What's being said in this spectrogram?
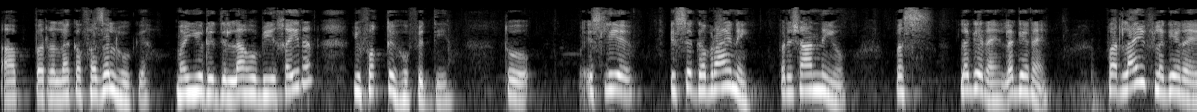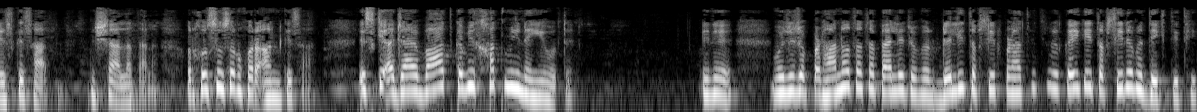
آپ پر اللہ کا فضل ہو گیا۔ میور اللہ بھی خیرن یو فقت حف الدین۔ تو اس لیے اس سے گھبرائے نہیں، پریشان نہیں ہو۔ بس لگے رہے لگے رہے پر لائف لگے رہے اس کے ساتھ ان شاء اللہ تعالیٰ۔ اور خصوصاً قرآن کے ساتھ۔ اس کے عجائبات کبھی ختم ہی نہیں ہوتے۔ انہیں مجھے جو پڑھانا ہوتا تھا، پہلے جو میں ڈیلی تفسیر پڑھاتی تھی تو کئی کئی تفسیریں میں دیکھتی تھی۔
